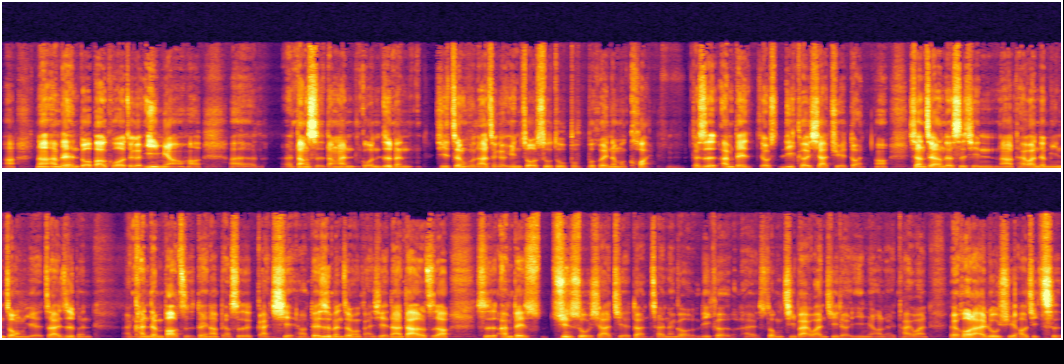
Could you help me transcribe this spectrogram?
啊，那安倍很多，包括这个疫苗哈，呃呃，当时当然国日本其实政府它整个运作速度不不会那么快，可是安倍就立刻下决断啊，像这样的事情，那台湾的民众也在日本。刊登报纸对他表示感谢啊，对日本政府感谢。但大家都知道是安倍迅速下阶段，才能够立刻来送几百万剂的疫苗来台湾。呃，后来陆续好几次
